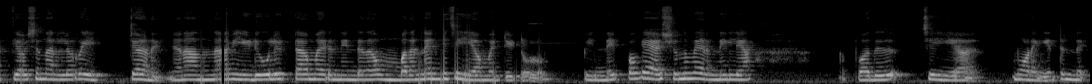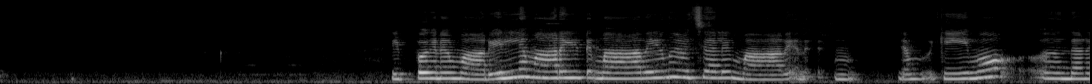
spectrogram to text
അത്യാവശ്യം നല്ല റേറ്റാണ് ഞാൻ അന്ന് ആ വീഡിയോയിൽ ഇട്ട മരുന്നിന്റെത് ഒമ്പതെണ്ണം എനിക്ക് ചെയ്യാൻ പറ്റിയിട്ടുള്ളൂ. പിന്നെ ഇപ്പോൾ ക്യാഷൊന്നും വരണില്ല. അപ്പോൾ അത് ചെയ്യാൻ മുടങ്ങിയിട്ടുണ്ട്. ഇപ്പൊ ഇങ്ങനെ മാറി ഇല്ല മാറിയിട്ട് മാറിയെന്ന് ചോദിച്ചാൽ മാറി ഞാൻ കീമോ എന്താണ്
